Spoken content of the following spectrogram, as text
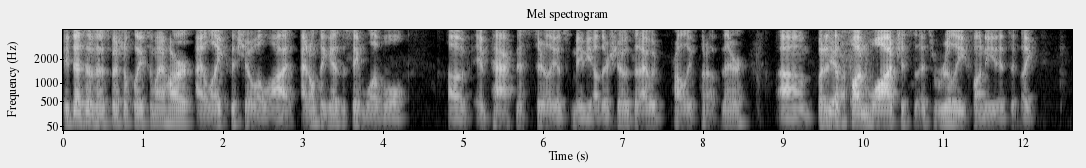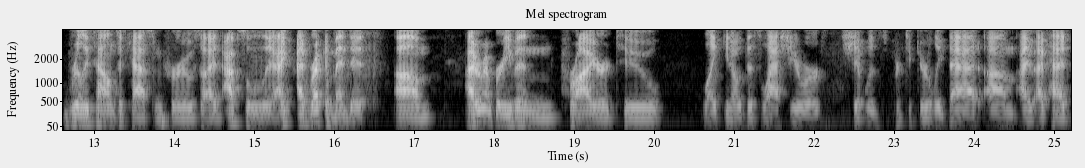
it does have a special place in my heart. I like the show a lot. I don't think it has the same level of impact necessarily as maybe other shows that I would probably put up there. Um, but it's a fun watch. It's it's really funny. It's like really talented cast and crew. So I absolutely I, I'd recommend it. Um, I remember even prior to like you know this last year where shit was particularly bad. Um, I've I've had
